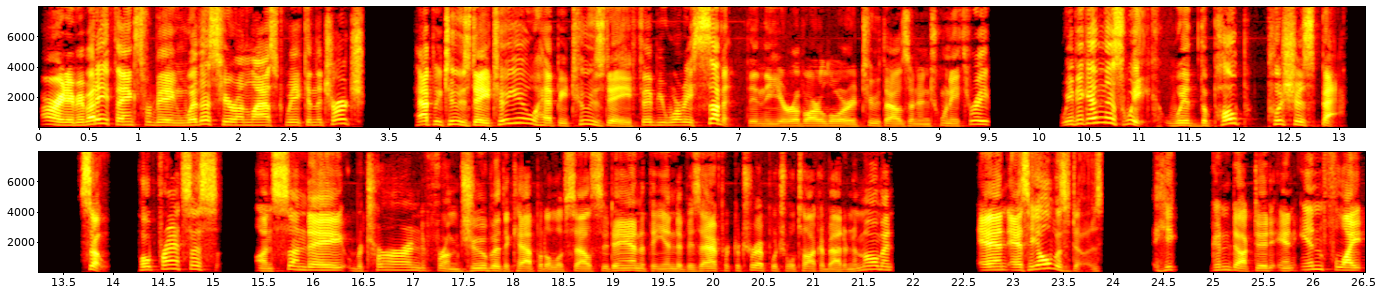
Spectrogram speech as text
All right, everybody, thanks for being with us here on Last Week in the Church. Happy Tuesday to you. Happy Tuesday, February 7th, in the year of our Lord 2023. We begin this week with the Pope pushes back. So, Pope Francis on Sunday returned from Juba, the capital of South Sudan, at the end of his Africa trip, which we'll talk about in a moment. And as he always does, he conducted an in flight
